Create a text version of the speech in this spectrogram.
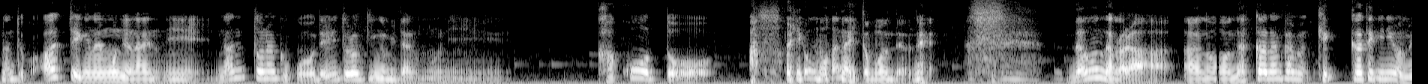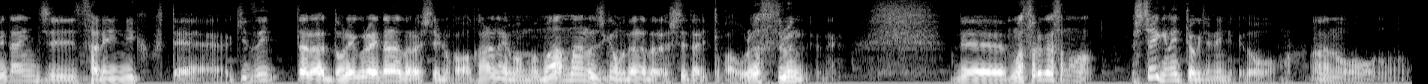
なんていうかあっちゃいけないもんじゃないのになんとなくこうデイリートラッキングみたいなものに書こうとあんまり思わないと思うんだよね。だもんだからあのなかなか結果的にはメタ認知されにくくて気づいたらどれぐらいダラダラしてるのかわからないまままあまあの時間もダラダラしてたりとか俺はするんだよね。でまあそれがそのしちゃいけないってわけじゃないんだけどあの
